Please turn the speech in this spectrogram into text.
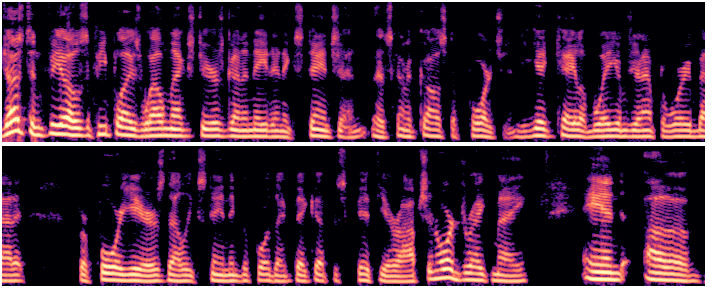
Justin Fields, if he plays well next year, is going to need an extension that's going to cost a fortune. You get Caleb Williams, you don't have to worry about it for four years. They'll extend him before they pick up his fifth year option, or Drake Maye. And um,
